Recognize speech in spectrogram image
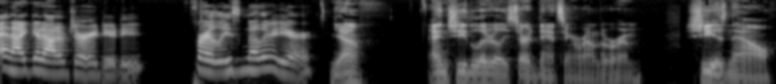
and I get out of jury duty for at least another year. Yeah. And she literally started dancing around the room. She is now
